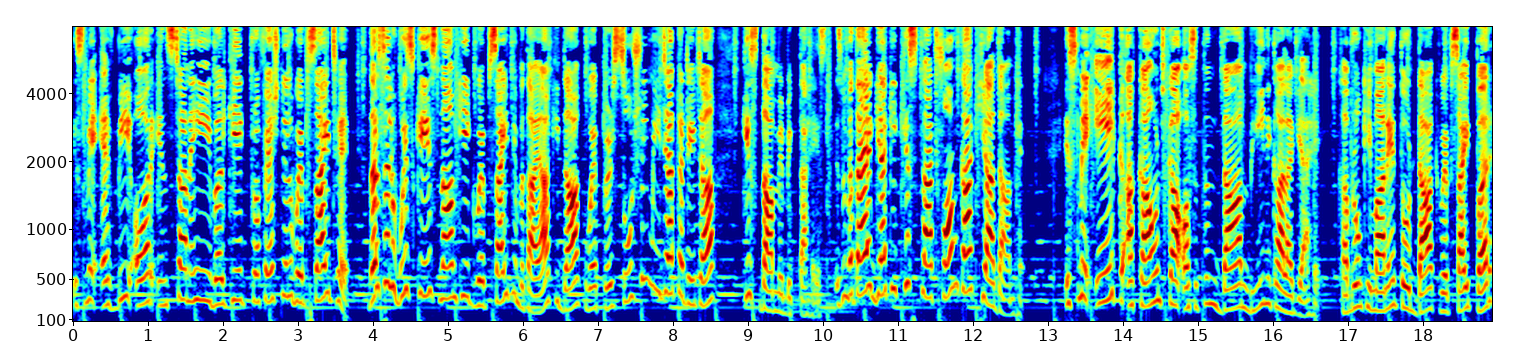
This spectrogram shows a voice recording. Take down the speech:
इसमें एफबी और इंस्टा नहीं, बल्कि एक प्रोफेशनल वेबसाइट है। दरअसल विज केस नाम की एक वेबसाइट ने बताया कि डार्क वेब पर सोशल मीडिया का डेटा किस दाम में बिकता है। इसमें बताया गया कि किस प्लेटफॉर्म का क्या दाम है। इसमें एक अकाउंट का औसतन दाम भी निकाला गया है। खबरों की माने तो डार्क वेबसाइट पर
